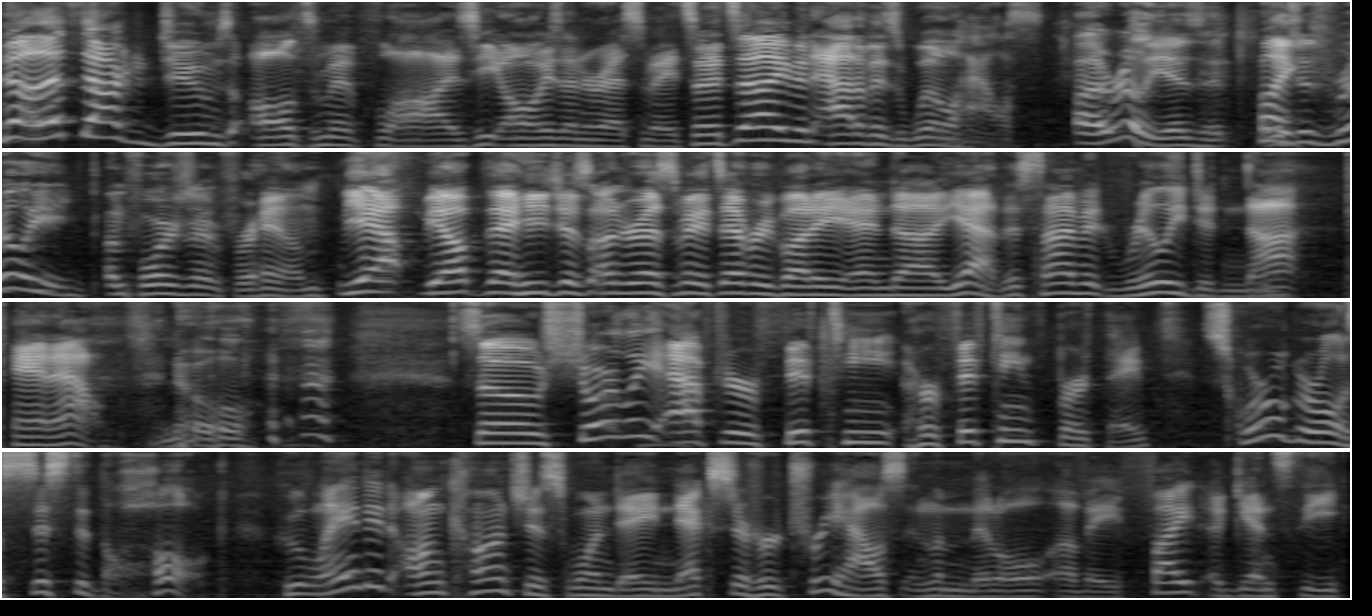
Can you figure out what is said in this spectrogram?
no, that's Doctor Doom's ultimate flaw is he always underestimates. So it's not even out of his wheelhouse. Oh, it really isn't. Like- which is really unfortunate for him. Yep, yep. That he just underestimates everybody, and uh, yeah, this time it really did not pan out. No. So shortly after 15, her 15th birthday, Squirrel Girl assisted the Hulk, who landed unconscious one day next to her treehouse in the middle of a fight against the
